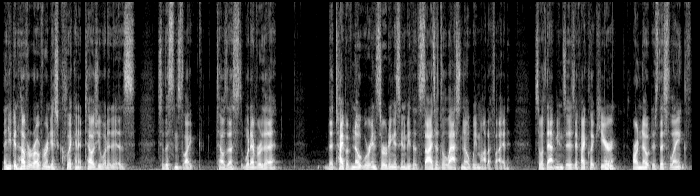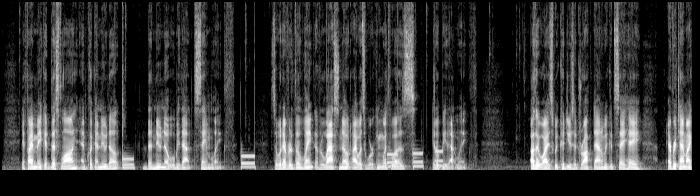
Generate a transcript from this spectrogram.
Then you can hover over and just click and it tells you what it is. So this is like tells us whatever the the type of note we're inserting is going to be the size of the last note we modified. So what that means is if I click here, our note is this length. If I make it this long and click a new note, the new note will be that same length. So whatever the length of the last note I was working with was, it'll be that length. Otherwise, we could use a drop down we could say, hey, every time I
